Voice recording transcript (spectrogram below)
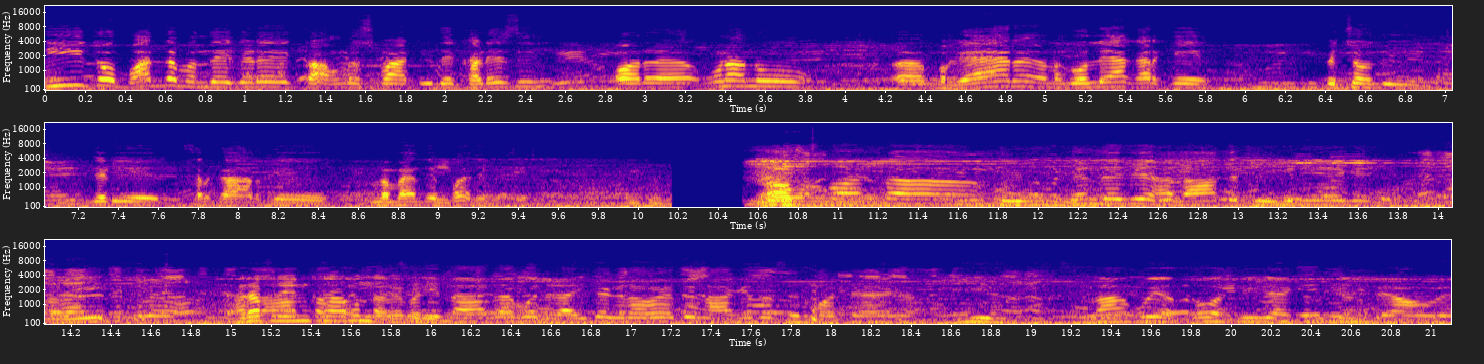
30 ਤੋਂ ਵੱਧ ਬੰਦੇ ਜਿਹੜੇ ਕਾਂਗਰਸ ਪਾਰਟੀ ਦੇ ਖੜੇ ਸੀ ਔਰ ਉਹਨਾਂ ਨੂੰ ਬਗੈਰ ਅਣਗੋਲਿਆ ਕਰਕੇ ਪਿੱਛੋਂ ਦੀ ਜਿਹੜੀ ਸਰਕਾਰ ਦੇ ਨੁਮਾਇੰਦੇ ਭੱਜ ਗਏ ਕਹਿੰਦੇ ਜੇ ਹਾਲਾਤ ਠੀਕ ਨਹੀਂ ਹੈਗੇ ਹਰਾ ਫਰੇਮ ਖਰਾਬ ਹੁੰਦਾ ਹੈ ਨਾ ਤਾਂ ਕੋਈ ਲੜਾਈ ਝਗੜਾ ਹੋਇਆ ਤੇ ਨਾ ਕਿਤੇ ਸਿਰ ਪੱਟਿਆ ਹੈਗਾ। ਜੀ। ਨਾ ਕੋਈ ਹੱਥੋਂ ਹੱਥੀ ਜਾਂ ਇੱਕ ਦੂਜੇ ਨੂੰ ਪਿਆ ਹੋਵੇ।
